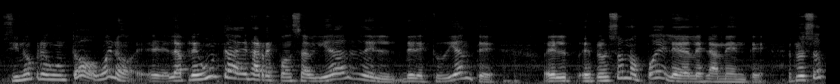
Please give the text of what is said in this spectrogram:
si no preguntó, bueno, eh, la pregunta es la responsabilidad del, del estudiante. El, el, profesor no puede leerles la mente. El profesor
